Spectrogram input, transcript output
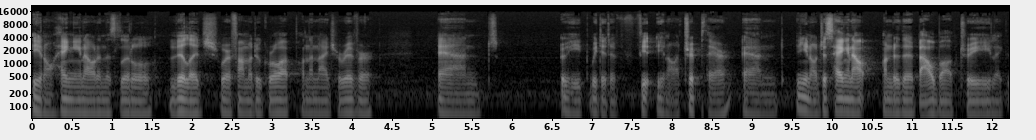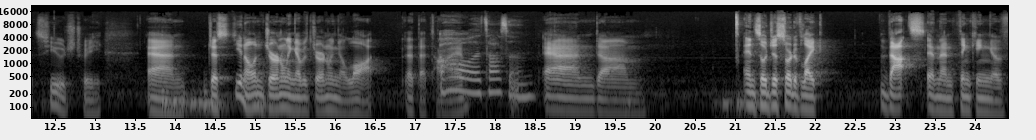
you know, hanging out in this little village where Famoudou grew up on the Niger River, and we we did a you know a trip there, and you know just hanging out under the baobab tree, like this huge tree, and just you know and journaling. I was journaling a lot at that time oh, that's awesome. and um, and so just sort of like that's and then thinking of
